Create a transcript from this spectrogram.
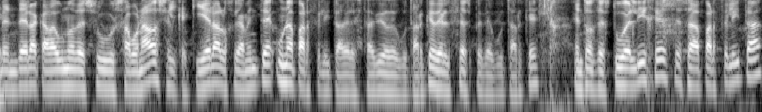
vender a cada uno de sus abonados, el que quiera, lógicamente, una parcelita del estadio de Butarque, del césped de Butarque. Entonces tú eliges esa parcelita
